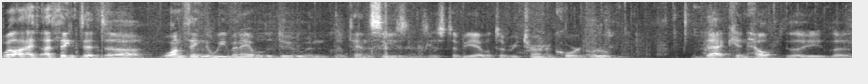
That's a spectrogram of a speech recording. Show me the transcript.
Well, I, I think that uh, one thing that we've been able to do in the 10 seasons is to be able to return a core group that can help the, the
